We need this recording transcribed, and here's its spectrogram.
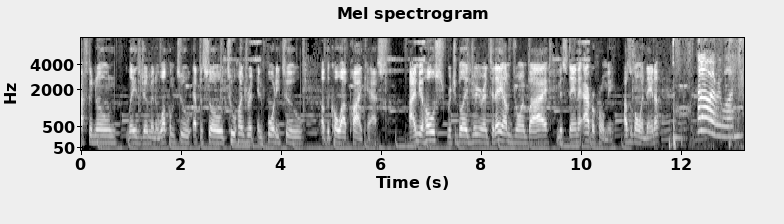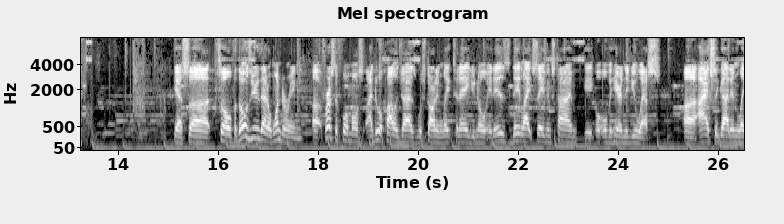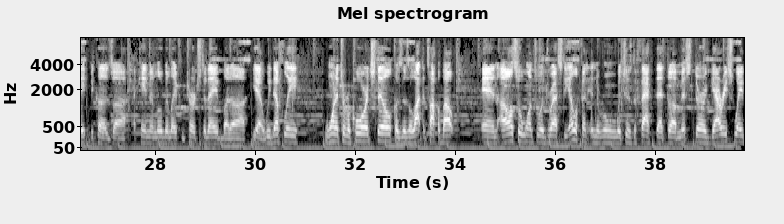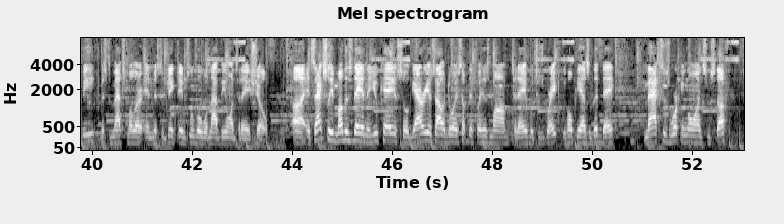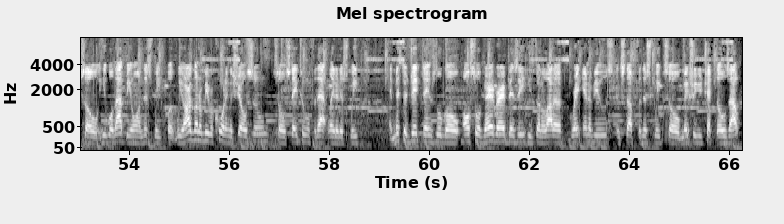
afternoon, ladies and gentlemen, and welcome to episode 242 of the Co-op Podcast. I'm your host, Richard Bailey Jr., and today I'm joined by Miss Dana Abercrombie. How's it going, Dana? Hello, everyone. Yes, uh, so for those of you that are wondering, uh, first and foremost, I do apologize. We're starting late today. You know, it is daylight savings time eh, over here in the U.S. Uh, I actually got in late because uh, I came in a little bit late from church today. But uh, yeah, we definitely wanted to record still because there's a lot to talk about. And I also want to address the elephant in the room, which is the fact that uh, Mr. Gary Swaby, Mr. Max Muller, and Mr. Jake James Lugo will not be on today's show. Uh, it's actually Mother's Day in the UK, so Gary is out doing something for his mom today, which is great. We hope he has a good day. Max is working on some stuff so he will not be on this week, but we are going to be recording a show soon. So stay tuned for that later this week. And Mr. Jake James Lugo also very, very busy. He's done a lot of great interviews and stuff for this week. So make sure you check those out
